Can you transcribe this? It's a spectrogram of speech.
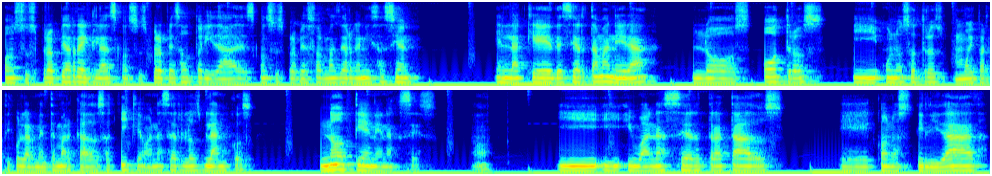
con sus propias reglas, con sus propias autoridades, con sus propias formas de organización, en la que de cierta manera los otros y unos otros muy particularmente marcados aquí, que van a ser los blancos, no tienen acceso y, van a ser tratados eh, con hostilidad,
